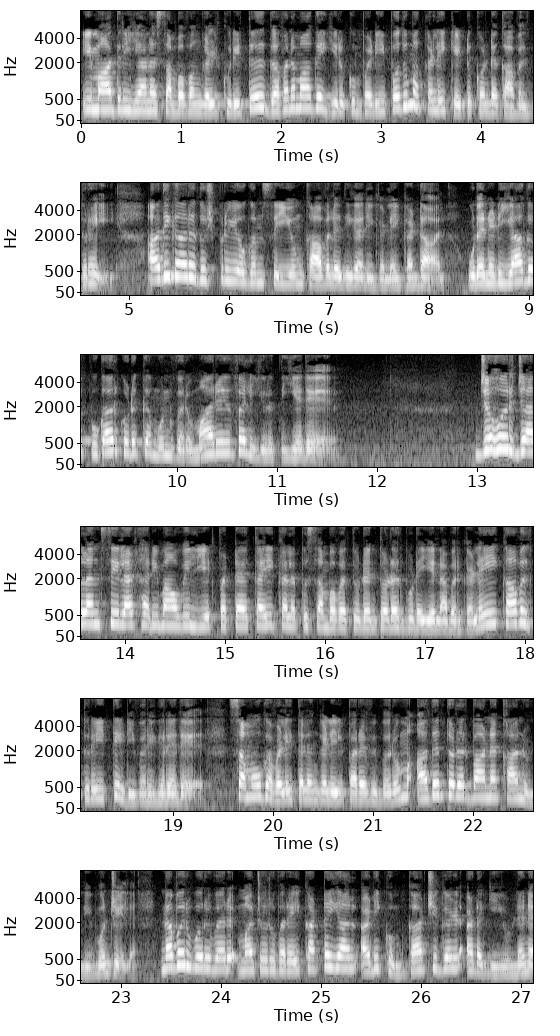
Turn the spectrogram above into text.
இம்மாதிரியான சம்பவங்கள் குறித்து கவனமாக இருக்கும்படி பொதுமக்களை கேட்டுக்கொண்ட காவல்துறை அதிகார துஷ்பிரயோகம் செய்யும் காவல் அதிகாரிகளை கண்டால் உடனடியாக புகார் கொடுக்க முன்வருமாறு வலியுறுத்தியது. ஜோஹர் ஜாலன் சீலாட் ஹரிமாவில் ஏற்பட்ட கை கலப்பு சம்பவத்துடன் தொடர்புடைய நபர்களை காவல்துறை தேடி வருகிறது. சமூக வலைதளங்களில் பரவி வரும் அதன் தொடர்பான காணொலி ஒன்றில் நபர் ஒருவர் மற்றொருவரை கட்டையால் அடிக்கும் காட்சிகள் அடங்கியுள்ளன.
